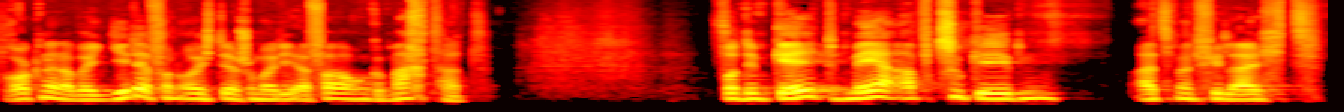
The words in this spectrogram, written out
trocknen. Aber jeder von euch, der schon mal die Erfahrung gemacht hat, von dem Geld mehr abzugeben, als man vielleicht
